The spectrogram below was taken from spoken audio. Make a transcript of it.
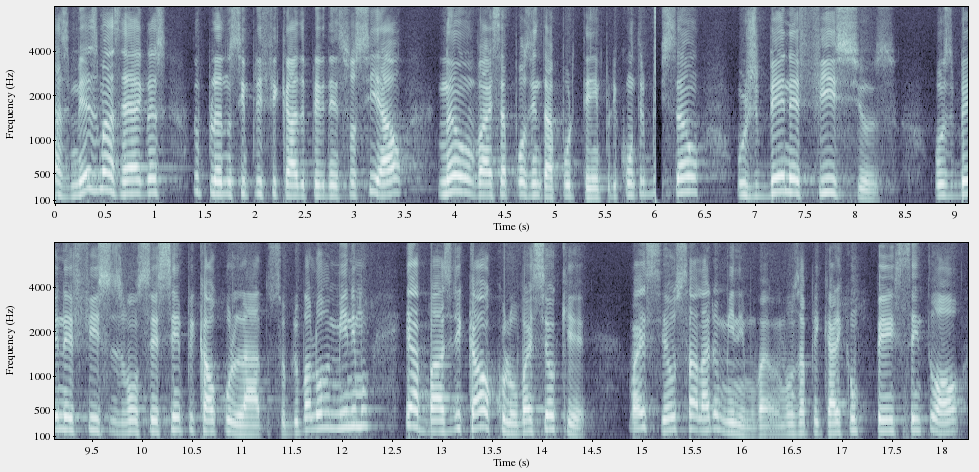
as mesmas regras do Plano Simplificado de Previdência Social, não vai se aposentar por tempo de contribuição, os benefícios, os benefícios vão ser sempre calculados sobre o valor mínimo e a base de cálculo vai ser o quê? Vai ser o salário mínimo. Vamos aplicar aqui um percentual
